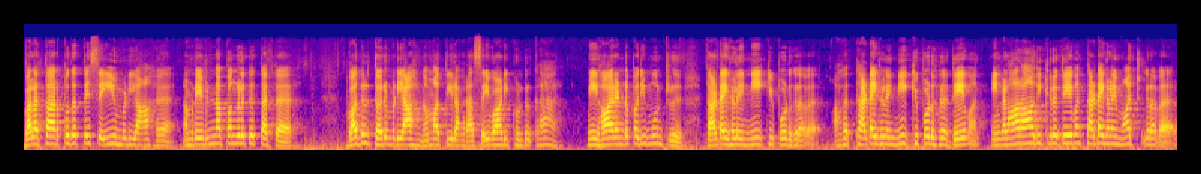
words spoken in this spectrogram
பலத்த அற்புதத்தை செய்யும்படியாக நம்முடைய விண்ணப்பங்களுக்கு கத்தர் பதில் தரும்படியாக நம் மத்தியில் அவர் அசைவாடி கொண்டிருக்கிறார். மீகா ரெண்டு பதிமூன்று தடைகளை நீக்கி போடுகிறவர். அவர் தடைகளை நீக்கி போடுகிற தேவன். நீங்கள் ஆராதிக்கிற தேவன் தடைகளை மாற்றுகிறவர்.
